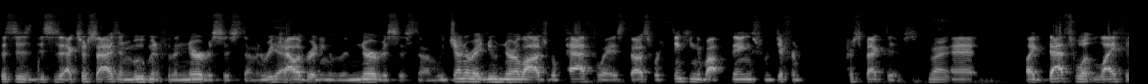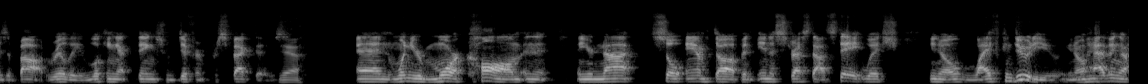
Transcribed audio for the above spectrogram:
this is this is exercise and movement for the nervous system and Yeah. recalibrating of the nervous system. We generate new neurological pathways. Thus, we're thinking about things from different perspectives, right. and like that's what life is about, really, looking at things from different perspectives. Yeah. And when you're more calm and and you're not so amped up and in a stressed out state, which you know life can do to you, you know, Mhm. having a,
